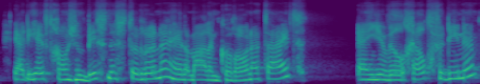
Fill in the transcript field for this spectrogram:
ja, die heeft gewoon zijn business te runnen, helemaal in coronatijd. En je wil geld verdienen.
